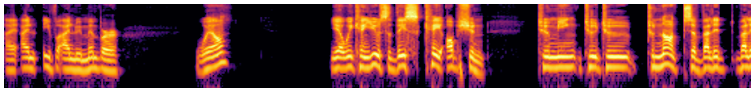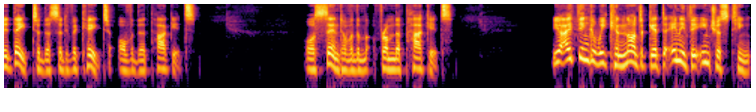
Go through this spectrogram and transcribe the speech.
I, I if I remember well, yeah, we can use this K option to mean to to to not valid, validate the certificate of the target or sent of the, from the target. Yeah, I think we cannot get anything interesting.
